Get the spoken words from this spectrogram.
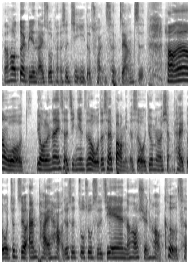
然后对别人来说可能是技艺的传承这样子。好，那我有了那一次经验之后，我这次在报名的时候我就没有想太多，就只有安排好就是住宿时间，然后选好课程，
